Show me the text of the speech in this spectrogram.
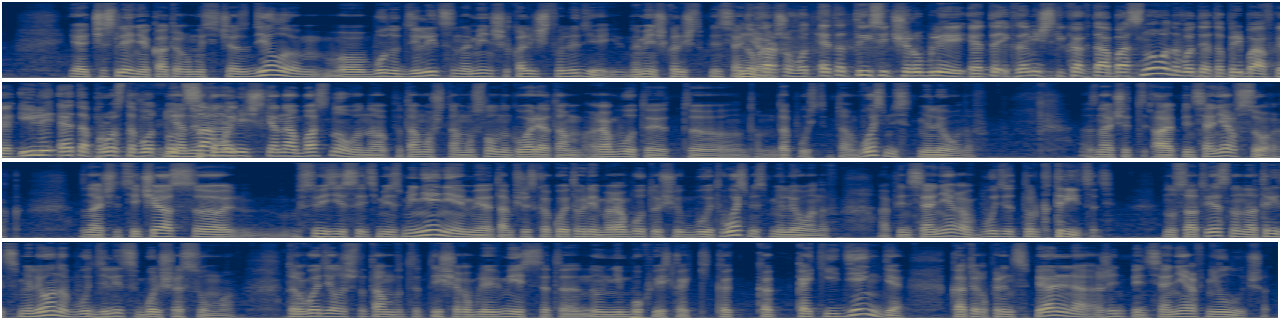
и отчисления, которые мы сейчас делаем, э, будут делиться на меньшее количество людей, на меньшее количество пенсионеров. Ну хорошо, вот это тысяча рублей, это экономически как-то обоснована вот эта прибавка, или это просто вот тот Нет, ну, самый... экономически она обоснована, потому что там, условно говоря, там работает, э, там, допустим, там 80 миллионов, значит, а пенсионеров 40. Значит, сейчас э, в связи с этими изменениями, там через какое-то время работающих будет 80 миллионов, а пенсионеров будет только 30 ну, соответственно, на 30 миллионов будет делиться большая сумма. Другое дело, что там вот эта тысяча рублей в месяц, это, ну, не бог весь как, как, как, какие деньги, которые принципиально жизнь пенсионеров не улучшат.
